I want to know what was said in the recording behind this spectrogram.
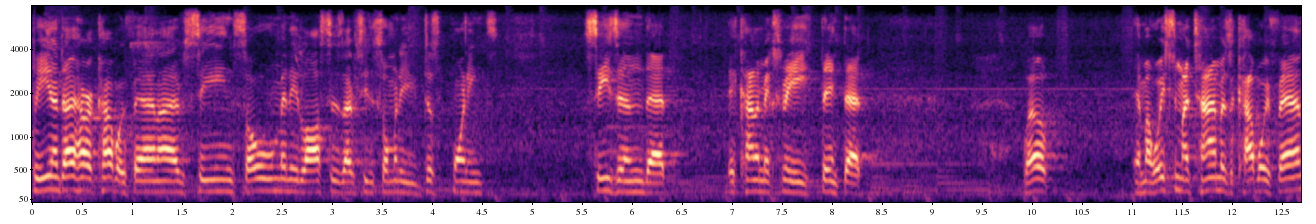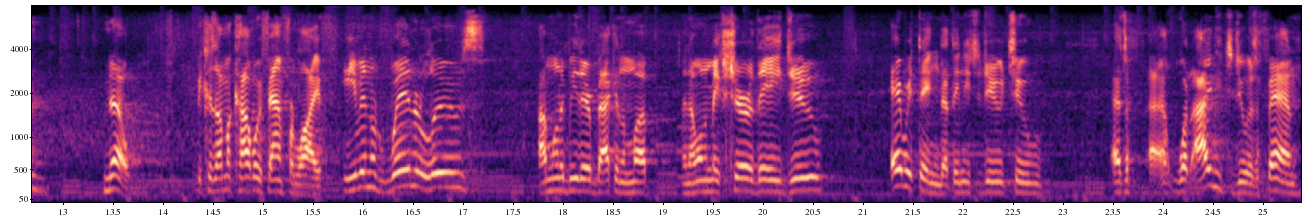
being a diehard Cowboy fan, I've seen so many losses. I've seen so many disappointing seasons that it kind of makes me think that, well, am I wasting my time as a Cowboy fan? No, because I'm a Cowboy fan for life. Even win or lose, I'm going to be there backing them up, and I want to make sure they do everything that they need to do to, as a, uh, what I need to do as a fan.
